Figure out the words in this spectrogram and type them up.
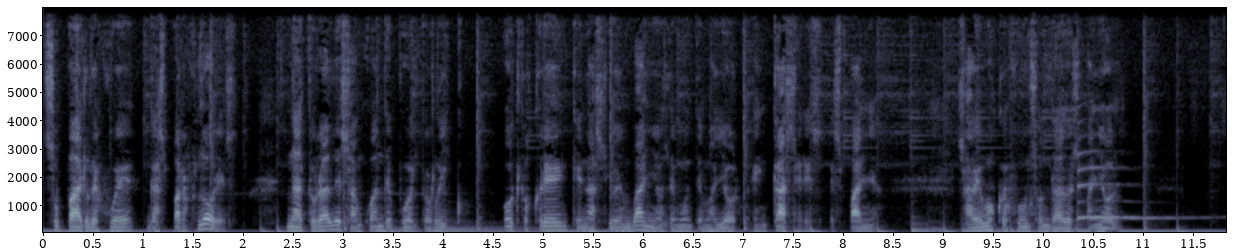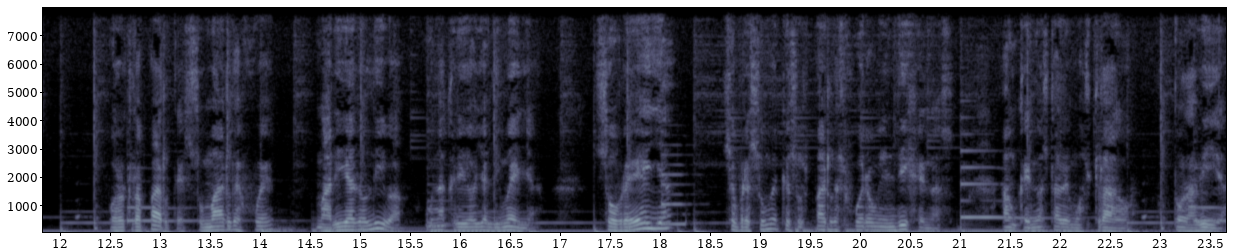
Su padre fue Gaspar Flores, natural de San Juan de Puerto Rico. Otros creen que nació en Baños de Montemayor, en Cáceres, España. Sabemos que fue un soldado español. Por otra parte, su madre fue María de Oliva, una criolla limeña. Sobre ella se presume que sus padres fueron indígenas, aunque no está demostrado todavía.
